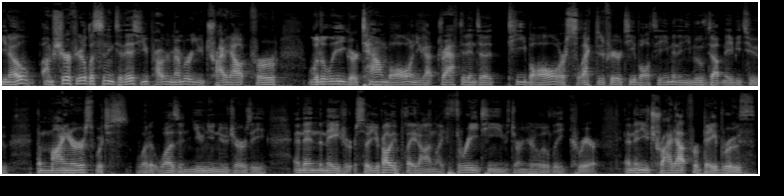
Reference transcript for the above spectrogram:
You know, I'm sure if you're listening to this, you probably remember you tried out for little league or town ball and you got drafted into t-ball or selected for your t-ball team and then you moved up maybe to the minors which is what it was in union new jersey and then the majors. So you probably played on like three teams during your little league career. And then you tried out for babe ruth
